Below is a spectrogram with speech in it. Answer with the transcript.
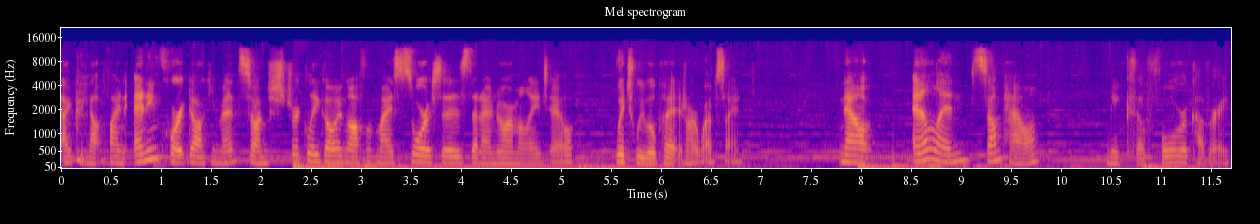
I could not find any court documents, so I'm strictly going off of my sources that I normally do which we will put in our website. Now, Ellen somehow makes a full recovery.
